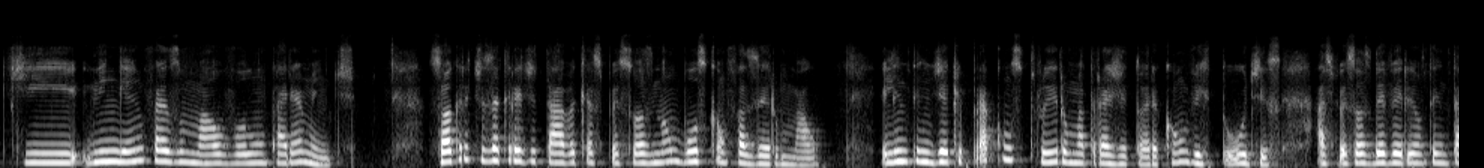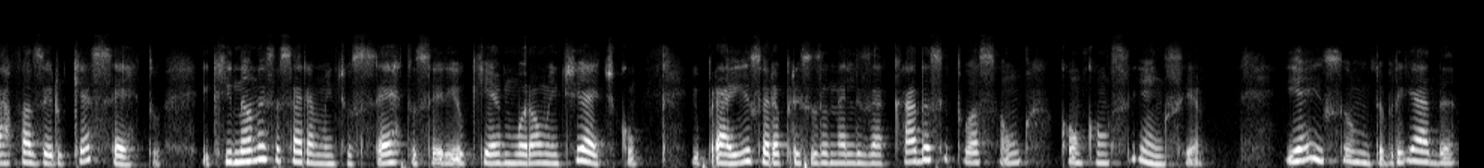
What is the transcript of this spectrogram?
que ninguém faz o mal voluntariamente. Sócrates acreditava que as pessoas não buscam fazer o mal. Ele entendia que para construir uma trajetória com virtudes, as pessoas deveriam tentar fazer o que é certo e que não necessariamente o certo seria o que é moralmente ético. E para isso era preciso analisar cada situação com consciência. E é isso, muito obrigada.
